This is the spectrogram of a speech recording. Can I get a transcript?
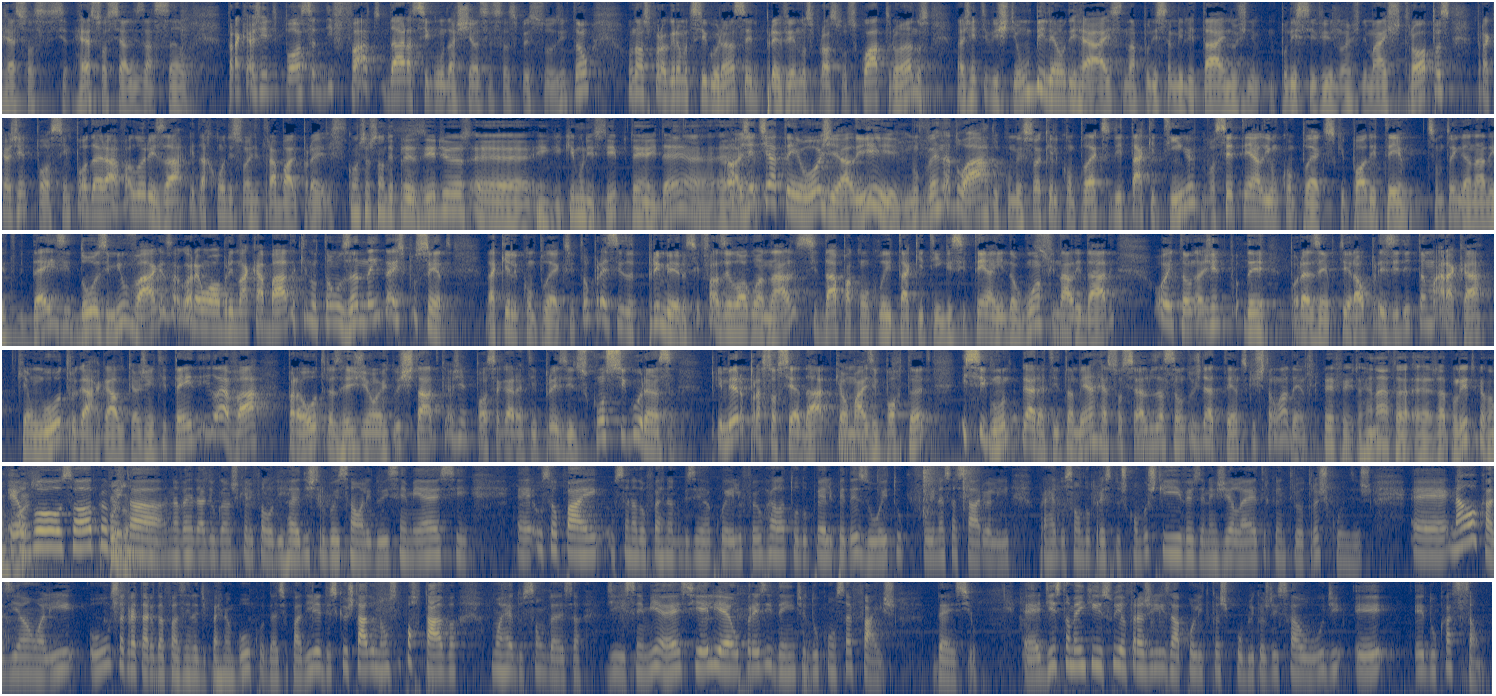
ressocialização, para que a gente possa, de fato, dar a segunda chance a essas pessoas. Então, o nosso programa de segurança, ele prevê nos próximos quatro anos a gente investir um bilhão de reais na Polícia Militar e nos, na Polícia Civil e nas demais tropas, para que a gente possa empoderar, valorizar e dar condições de trabalho para eles. Construção de presídios, é, em que município tem a ideia? É... A gente já tem hoje ali, no governo Eduardo, começou aquele complexo de Itaquitinga. Você tem ali um complexo que pode ter, se não estou enganado, entre 10 e 12 mil vagas. Agora é uma obra obra inacabada que não estão usando nem 10% daquele complexo. Então precisa, primeiro, se fazer logo uma análise, se dá para concluir Taquitinga e se tem ainda alguma finalidade, ou então da gente poder, por exemplo, tirar o presídio de Itamaracá, que é um outro gargalo que a gente tem, e levar para outras regiões do estado que a gente possa garantir presídios com segurança. Primeiro, para a sociedade, que é o mais importante, e segundo, garantir também a ressocialização dos detentos que estão lá dentro. Perfeito. Renata, é, já política, vamos Eu vou só aproveitar, na verdade, o gancho que ele falou de redistribuição ali do ICMS é, o seu pai, o senador Fernando Bezerra Coelho, foi o relator do PLP 18, que foi necessário ali para a redução do preço dos combustíveis, de energia elétrica, entre outras coisas. É, na ocasião ali, o secretário da Fazenda de Pernambuco, Décio Padilha, disse que o Estado não suportava uma redução dessa de ICMS e ele é o presidente do Concefaz, Décio. É, disse também que isso ia fragilizar políticas públicas de saúde e educação.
